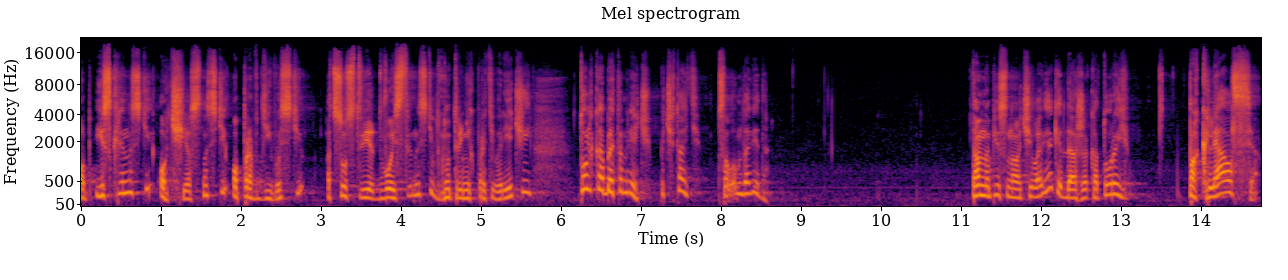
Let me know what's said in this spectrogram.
об искренности, о честности, о правдивости, отсутствии двойственности, внутренних противоречий – только об этом речь. Почитайте Псалом Давида. Там написано о человеке даже, который поклялся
